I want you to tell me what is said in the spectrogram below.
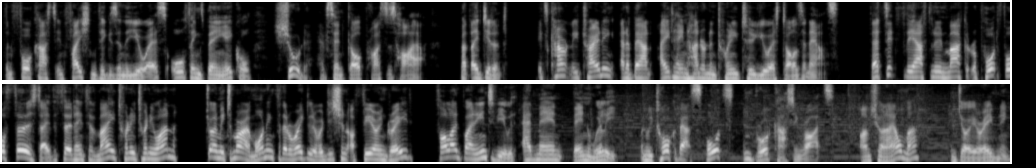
than forecast inflation figures in the US, all things being equal, should have sent gold prices higher, but they didn't. It's currently trading at about 1822 US dollars an ounce. That's it for the afternoon market report for Thursday, the 13th of May, 2021. Join me tomorrow morning for the regular edition of Fear and Greed, followed by an interview with adman Ben Willey when we talk about sports and broadcasting rights. I'm Sean Aylmer. Enjoy your evening.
